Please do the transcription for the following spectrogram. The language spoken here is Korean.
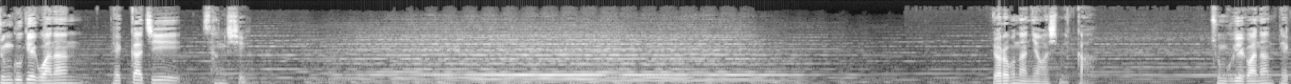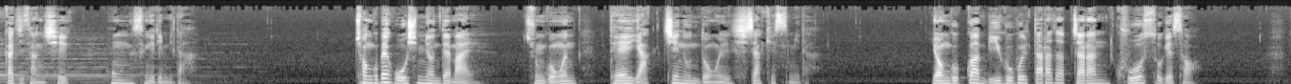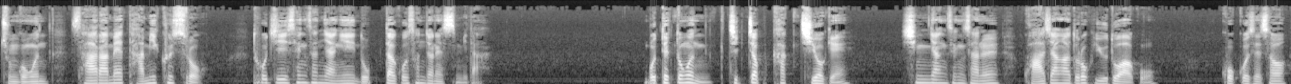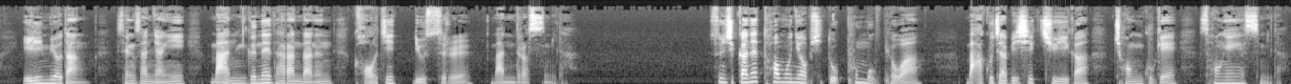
중국에 관한 100가지 상식. 여러분 안녕하십니까? 중국에 관한 100가지 상식 홍승일입니다. 1950년대 말 중공은 대약진 운동을 시작했습니다. 영국과 미국을 따라잡자란 구호 속에서 중공은 사람의 담이 클수록 토지 생산량이 높다고 선전했습니다. 모택동은 직접 각 지역에 식량 생산을 과장하도록 유도하고 곳곳에서 일묘당 생산량이 만근에 달한다는 거짓 뉴스를 만들었습니다. 순식간에 터무니없이 높은 목표와 마구잡이식 지휘가 전국에 성행했습니다.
